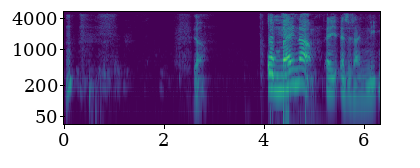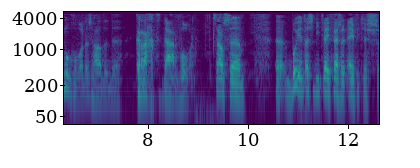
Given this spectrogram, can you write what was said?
Hm? Ja. Om mijn naam. En, en, ze zijn niet moe geworden. Ze hadden de kracht daarvoor. Het is trouwens uh, boeiend als je die twee versen eventjes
